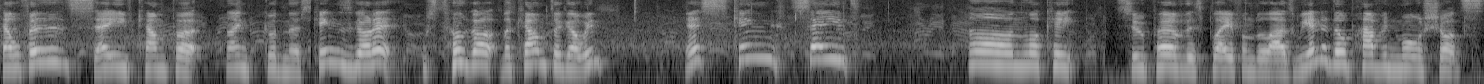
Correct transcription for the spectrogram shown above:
Telford, save Camper. Thank goodness. King's got it. We've still got the counter going. Yes, King saved. Oh, unlucky. Superb this play from the lads. We ended up having more shots.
